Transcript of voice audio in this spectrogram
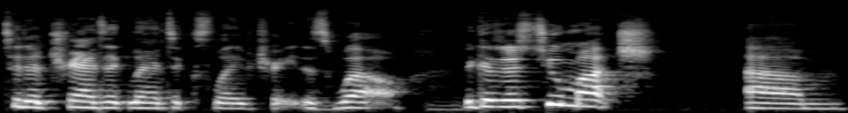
to the transatlantic slave trade as well, Mhm. because there's too much, um,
